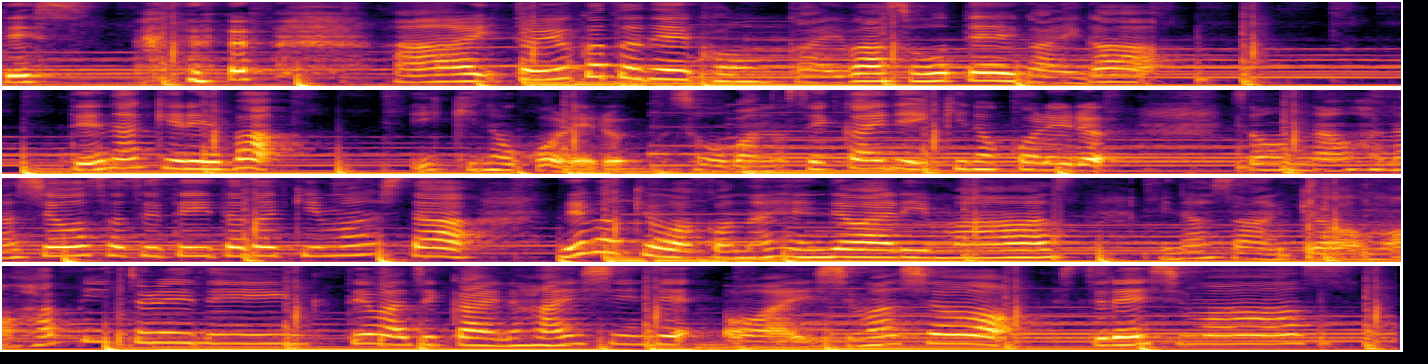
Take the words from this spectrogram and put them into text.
です。はい。ということで今回は想定外が出なければ生き残れる相場の世界で生き残れる。そんなお話をさせていただきました。では今日はこの辺で終わります。皆さん今日もハッピートレーディング。では次回の配信でお会いしましょう。失礼します。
